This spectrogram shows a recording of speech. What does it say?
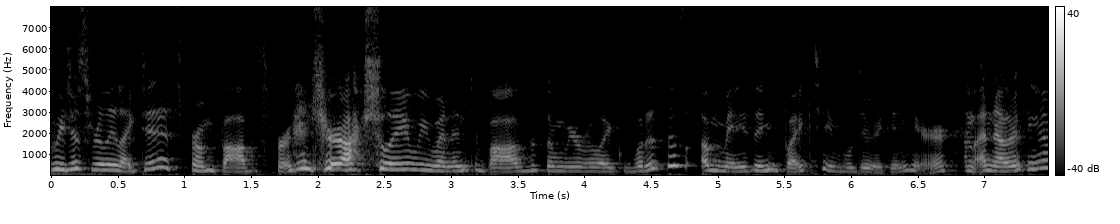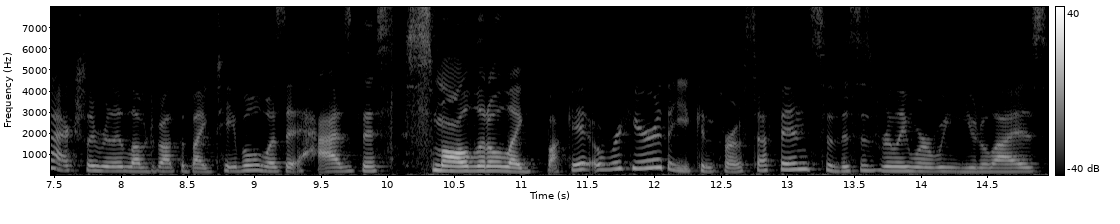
We just really liked it. It's from Bob's Furniture, actually. We went into Bob's and we were like, what is this amazing bike table doing in here? Um, another thing that I actually really loved about the bike table was it has this small little like bucket over here that you can throw stuff in. So this is really where we utilize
